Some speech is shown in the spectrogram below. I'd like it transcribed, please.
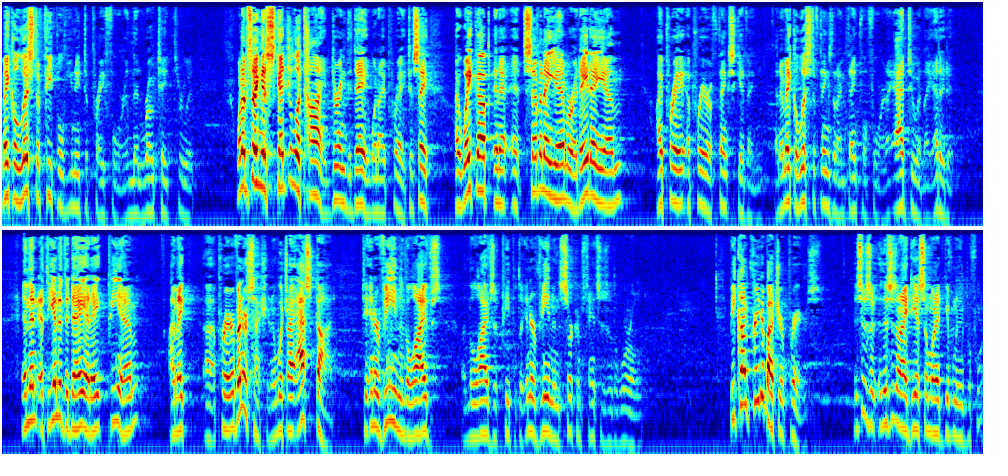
Make a list of people you need to pray for and then rotate through it. What I'm saying is schedule a time during the day when I pray to say, I wake up and at, at 7 a.m. or at 8 a.m., I pray a prayer of thanksgiving. And I make a list of things that I'm thankful for, and I add to it and I edit it. And then at the end of the day, at 8 p.m., I make a prayer of intercession in which I ask God to intervene in the lives, in the lives of people, to intervene in the circumstances of the world. Be concrete about your prayers. This is, a, this is an idea someone had given me before.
